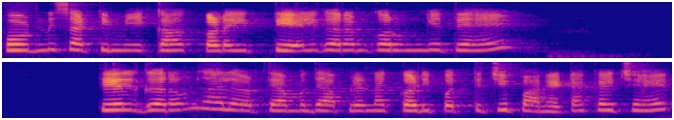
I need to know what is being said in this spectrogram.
फोडणीसाठी मी एका कढईत तेल गरम करून घेते आहे. तेल गरम झाल्यावर त्यामध्ये आपल्याला कढीपत्त्याची पाने टाकायची आहेत.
